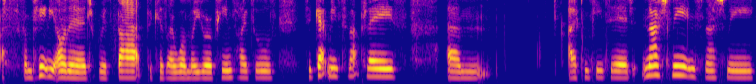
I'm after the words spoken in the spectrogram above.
I was completely honoured with that because I won my European titles to get me to that place. Um, I competed nationally, internationally,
